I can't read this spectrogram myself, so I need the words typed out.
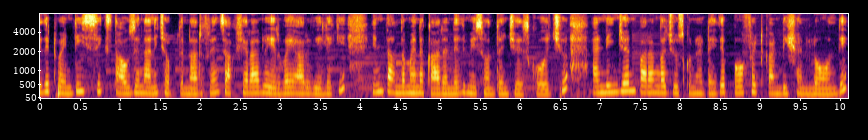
ఇది ట్వంటీ సిక్స్ థౌజండ్ అని చెప్తున్నారు ఫ్రెండ్స్. అక్షరాలు ఇరవై ఆరు వేలకి ఇంత అందమైన కార్ అనేది మీ సొంతం చేసుకోవచ్చు. అండ్ ఇంజన్ పరంగా చూసుకున్నట్టయితే పర్ఫెక్ట్ కండిషన్లో ఉంది.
